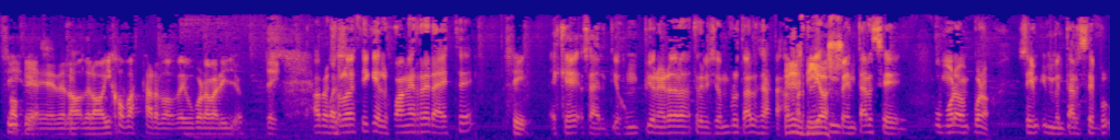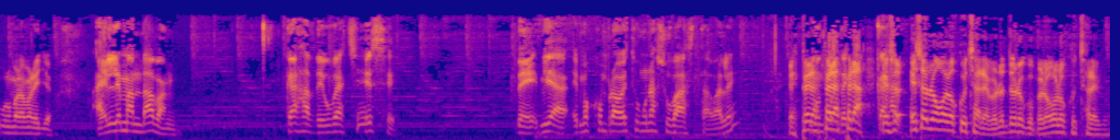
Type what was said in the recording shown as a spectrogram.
Sí, de, de los, de los hijos bastardos de humor amarillo. Sí. Ah, pero Pues- solo decir que el Juan Herrera este, Sí. es que, o sea, el tío es un pionero de la televisión brutal. O sea, aparte de Dios. inventarse humor, bueno, sí, inventarse humor amarillo. A él le mandaban cajas de VHS de, mira, hemos comprado esto en una subasta, ¿vale? Espera, espera, espera. Eso, eso luego lo escucharemos, no te preocupes, luego lo escucharemos.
